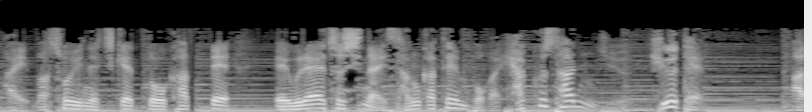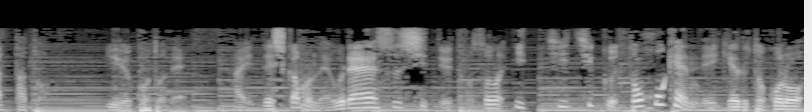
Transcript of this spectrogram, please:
はい。まあそういうね、チケットを買って、えー、浦安市内参加店舗が139店あったということで。はい。で、しかもね、浦安市って言っても、その一地区、徒歩圏で行けるところ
